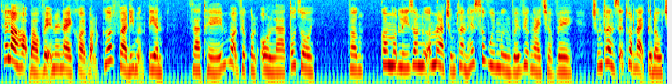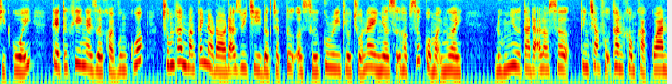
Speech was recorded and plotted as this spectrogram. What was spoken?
Thế là họ bảo vệ nơi này khỏi bọn cướp và đi mượn tiền. Ra thế, mọi việc còn ổn là tốt rồi. Vâng, còn một lý do nữa mà chúng thần hết sức vui mừng với việc ngài trở về. Chúng thần sẽ thuật lại từ đầu chí cuối. Kể từ khi ngài rời khỏi vương quốc, chúng thần bằng cách nào đó đã duy trì được trật tự ở xứ Kuri thiếu chúa này nhờ sự hợp sức của mọi người. Đúng như ta đã lo sợ, tình trạng phụ thân không khả quan.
